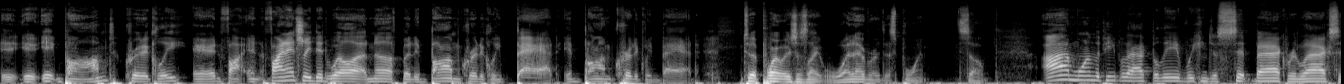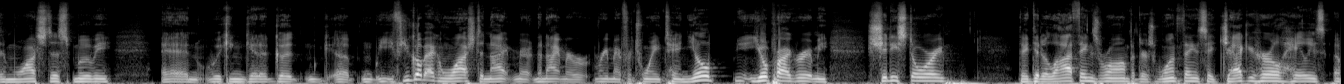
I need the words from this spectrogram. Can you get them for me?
it, it bombed critically and fi- and financially did well enough, but it bombed critically bad. It bombed critically bad to the point where it was just like whatever at this point. So. I'm one of the people that believe we can just sit back, relax, and watch this movie and we can get a good. Uh, if you go back and watch the nightmare, the nightmare remake for 2010, you'll you'll probably agree with me. Shitty story. They did a lot of things wrong, but there's one thing to say: Jackie Earle Haley's uh,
